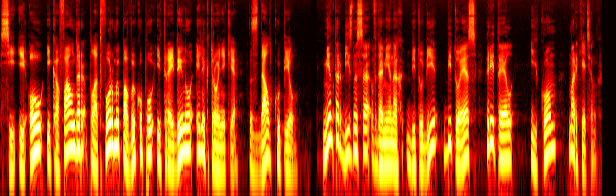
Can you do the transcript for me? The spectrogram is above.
CEO и кофаундер платформы по выкупу и трейдину электроники «Сдал, купил». Ментор бизнеса в доменах B2B, B2S, ритейл, e-com, маркетинг.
